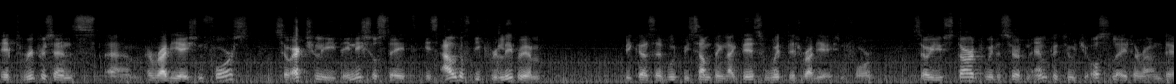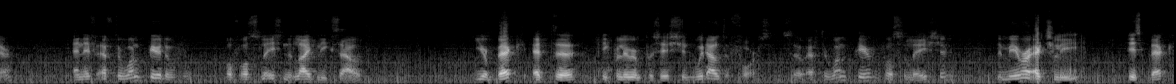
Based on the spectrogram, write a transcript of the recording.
it represents um, a radiation force. So actually, the initial state is out of equilibrium because it would be something like this with this radiation force. So you start with a certain amplitude, you oscillate around there, and if after one period of, of oscillation the light leaks out, you're back at the equilibrium position without the force. So after one period of oscillation, the mirror actually is back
